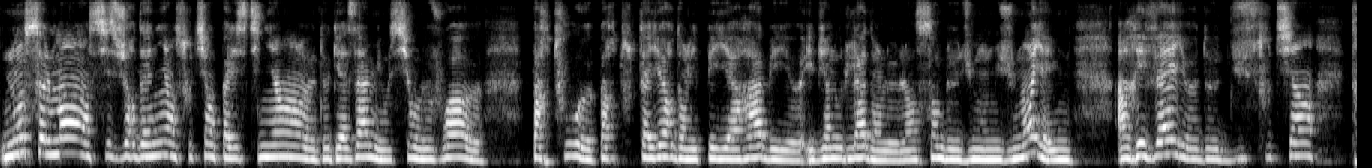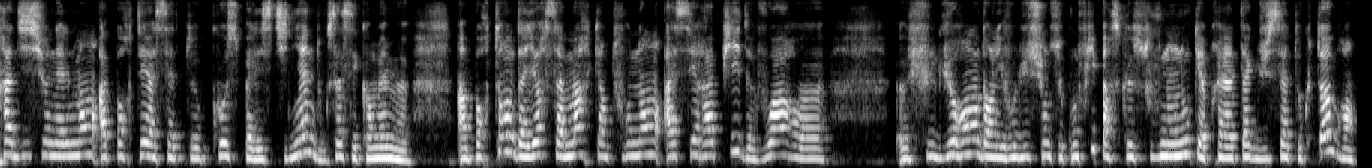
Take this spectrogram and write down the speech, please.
non seulement en Cisjordanie en soutien aux Palestiniens euh, de Gaza, mais aussi on le voit partout, partout ailleurs dans les pays arabes et, bien au-delà dans l'ensemble du monde musulman. Il y a un réveil de, du soutien traditionnellement apporté à cette cause palestinienne. Donc ça, c'est quand même euh, important. D'ailleurs, ça marque un tournant assez rapide, voire euh, euh, fulgurant dans l'évolution de ce conflit, parce que souvenons-nous qu'après l'attaque du 7 octobre,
